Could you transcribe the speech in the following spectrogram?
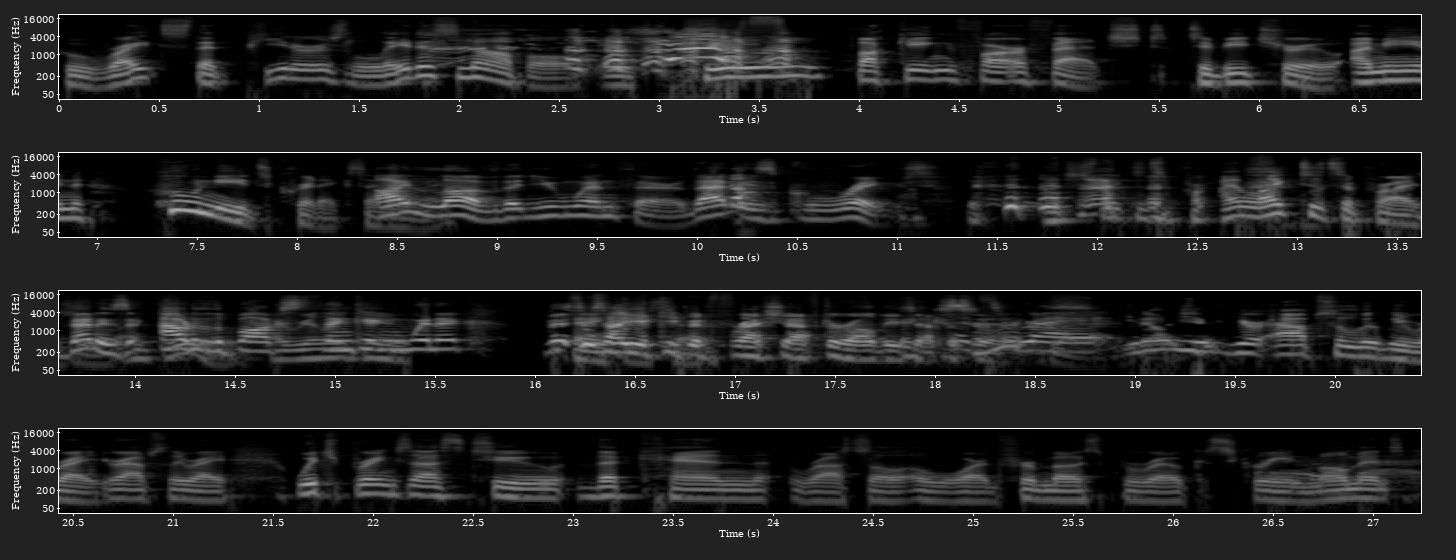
who writes that Peter's latest novel is too fucking far fetched to be true. I mean, who needs critics? I love that you went there. That is great. I just like to surpri- I like to surprise. That you. is out of the box really thinking, do. Winnick. This Thank is how you, you keep sir. it fresh after all these Exactly. episodes. Right. You know, you, you're absolutely right. You're absolutely right. Which brings us to the Ken Russell Award for Most Baroque Screen Oh, Moment. yeah.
